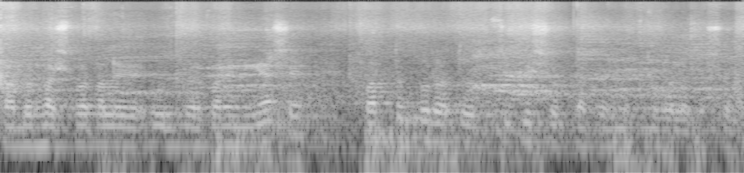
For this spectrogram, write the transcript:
সদর হাসপাতালে উদ্ধার করে নিয়ে আসে কর্তব্যরত চিকিৎসক তাকে মৃত্যু বলে ঘোষণা।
